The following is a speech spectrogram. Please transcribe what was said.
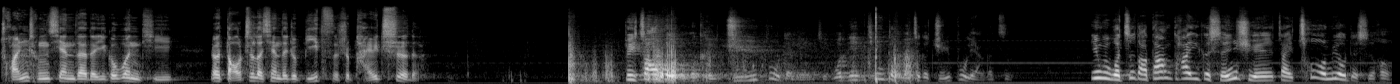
传承现在的一个问题，那导致了现在就彼此是排斥的。对召会，我们可以局部的连接。我你听懂了这个“局部”两个字？因为我知道，当他一个神学在错谬的时候，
